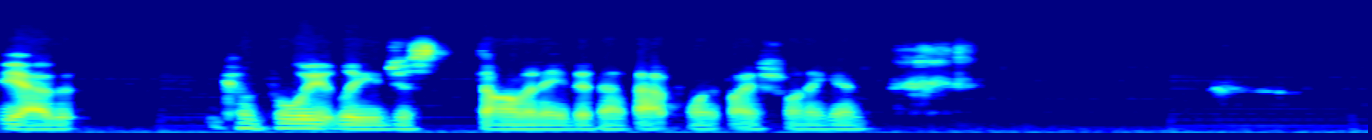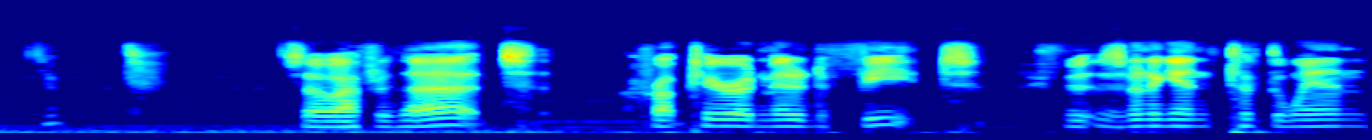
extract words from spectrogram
yeah, completely just dominated at that point by Szeweningen. So after that, Hroptatyr admitted defeat. Szeweningen took the win.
